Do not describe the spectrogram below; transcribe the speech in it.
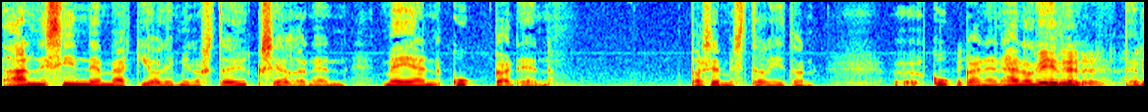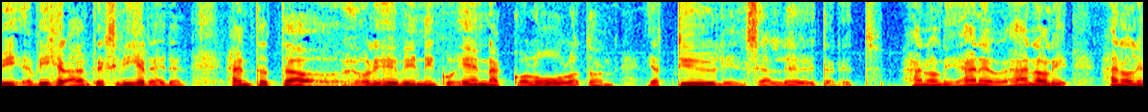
Anni Sinnemäki oli minusta yksi sellainen meidän kukkanen, vasemmistoliiton kukkanen. Hän oli vihreiden. hyvin, vi, vihre, anteeksi, vihreiden. Hän tota, oli hyvin niin kuin ennakkoluuloton ja tyylinsä löytänyt. Hän oli, hän, hän oli, hän oli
